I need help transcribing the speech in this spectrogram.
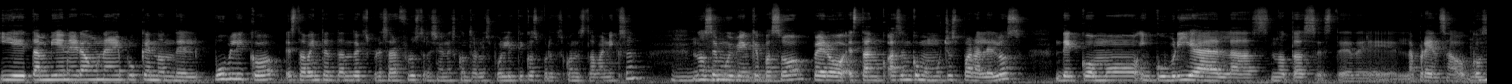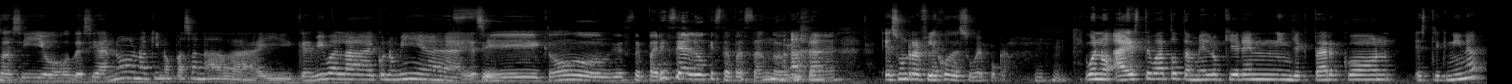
y también era una época en donde el público estaba intentando expresar frustraciones contra los políticos porque es cuando estaba Nixon. No sé muy bien qué pasó, pero están, hacen como muchos paralelos de cómo encubría las notas este, de la prensa o cosas así, o decía, no, no, aquí no pasa nada, y que viva la economía, y así. Sí, como se parece a algo que está pasando ahorita. Ajá. Es un reflejo de su época. Bueno, a este vato también lo quieren inyectar con estricnina,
